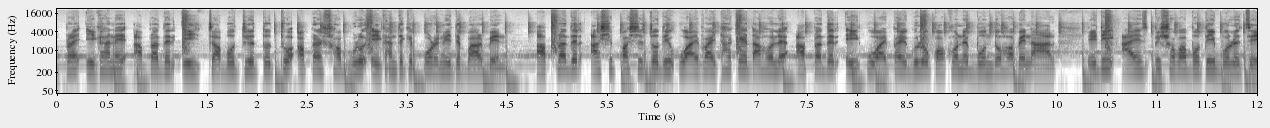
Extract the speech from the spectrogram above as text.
আপনার এখানে আপনাদের এই যাবতীয় তথ্য আপনারা সবগুলো এখান থেকে পড়ে নিতে পারবেন। আপনাদের আশেপাশে যদি ওয়াইফাই থাকে, তাহলে আপনাদের এই ওয়াইফাইগুলো কখনোই বন্ধ হবে না। আর এটি আইএসপি সভাপতি বলেছে,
